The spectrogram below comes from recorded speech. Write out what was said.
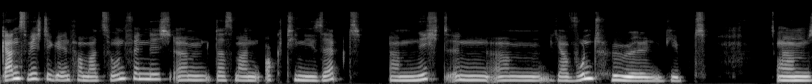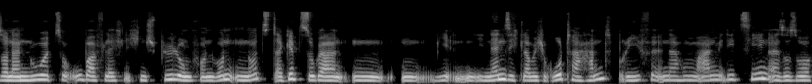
ganz wichtige Information finde ich, ähm, dass man Octinisept ähm, nicht in ähm, ja, Wundhöhlen gibt ähm, sondern nur zur oberflächlichen Spülung von Wunden nutzt. Da gibt es sogar, ein, ein, die nennen sich, glaube ich, rote Handbriefe in der Humanmedizin, also so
